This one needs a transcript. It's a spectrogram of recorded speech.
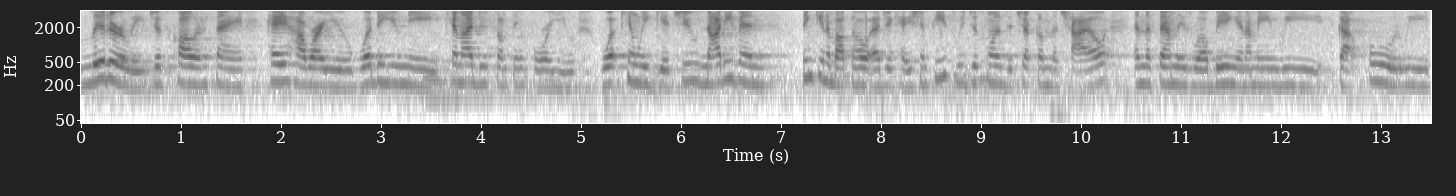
literally just calling saying, hey, how are you? What do you need? Can I do something for you? What can we get you? Not even thinking about the whole education piece. We just wanted to check on the child and the family's well-being. And I mean, we got food, we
